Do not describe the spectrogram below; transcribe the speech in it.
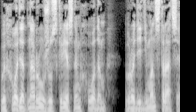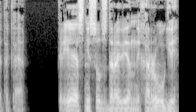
выходят наружу с крестным ходом, вроде демонстрация такая. Крест несут здоровенный, хоругви.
